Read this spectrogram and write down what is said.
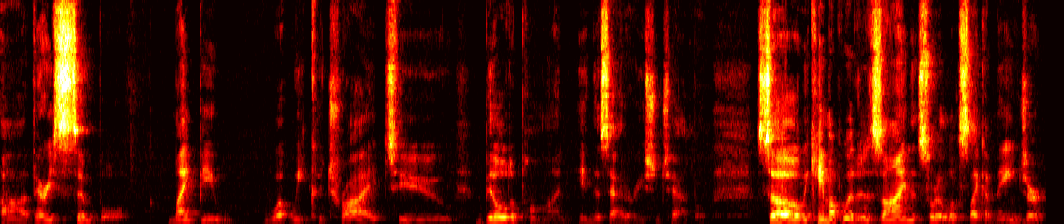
uh, very simple, might be what we could try to build upon in this adoration chapel. So we came up with a design that sort of looks like a manger.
